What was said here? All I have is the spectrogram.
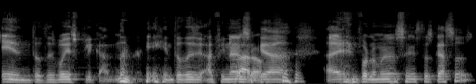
entonces voy explicando. Y entonces al final se queda, eh, por lo menos en estos casos,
